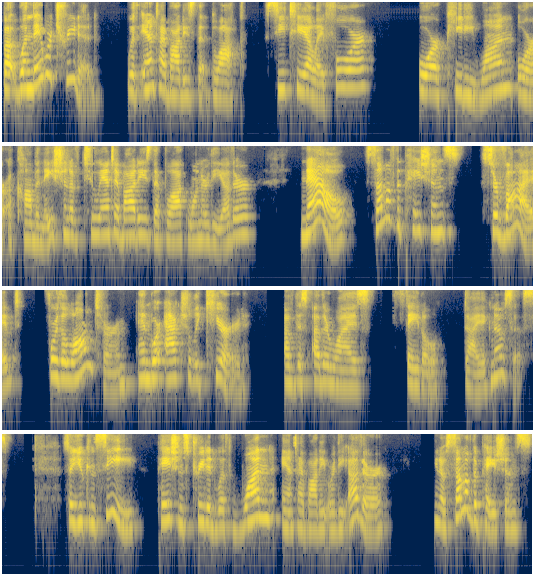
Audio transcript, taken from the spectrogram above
But when they were treated with antibodies that block CTLA4 or PD1 or a combination of two antibodies that block one or the other, now some of the patients survived for the long term and were actually cured of this otherwise fatal diagnosis. So you can see patients treated with one antibody or the other, you know, some of the patients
